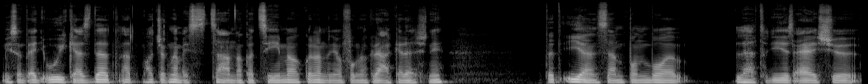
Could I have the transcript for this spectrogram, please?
Viszont egy új kezdet, hát ha csak nem egy számnak a címe, akkor nem nagyon fognak rákeresni. Tehát ilyen szempontból lehet, hogy így az első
